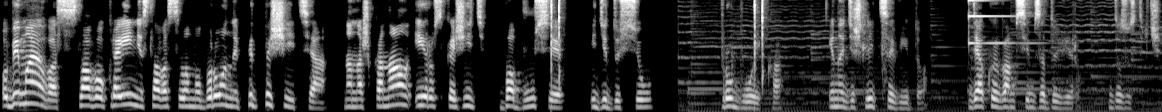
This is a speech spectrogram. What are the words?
обіймаю вас. Слава Україні! Слава силам оборони! Підпишіться на наш канал і розкажіть бабусі і дідусю про бойка. І надішліть це відео. Дякую вам всім за довіру. До зустрічі.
